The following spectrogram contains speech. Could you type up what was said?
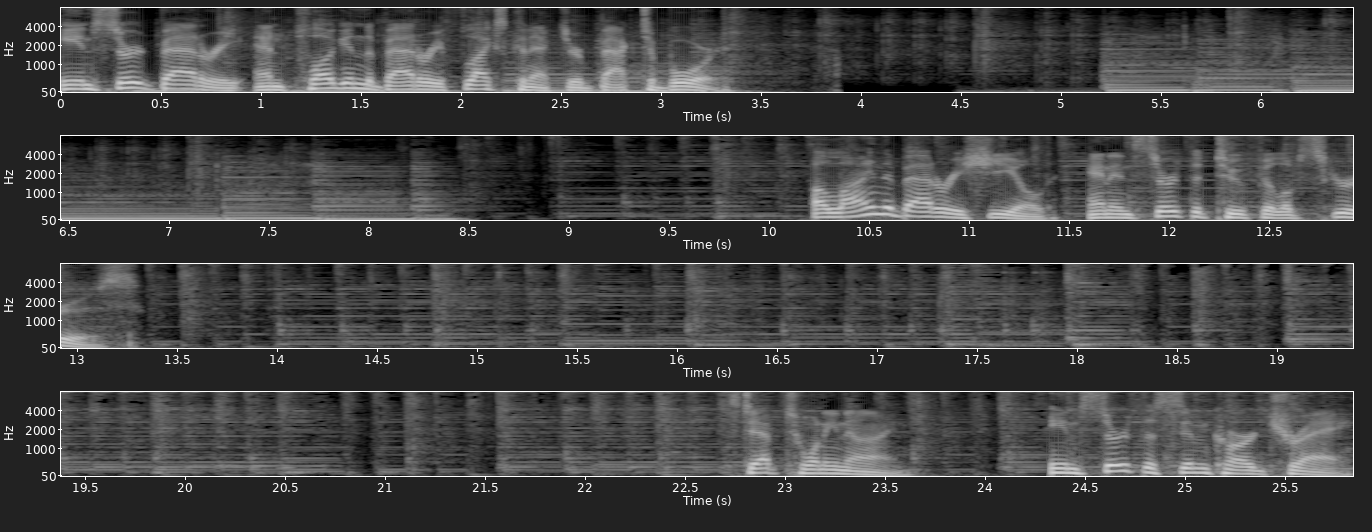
Insert battery and plug in the battery flex connector back to board. Align the battery shield and insert the two Phillips screws. Step 29. Insert the SIM card tray.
